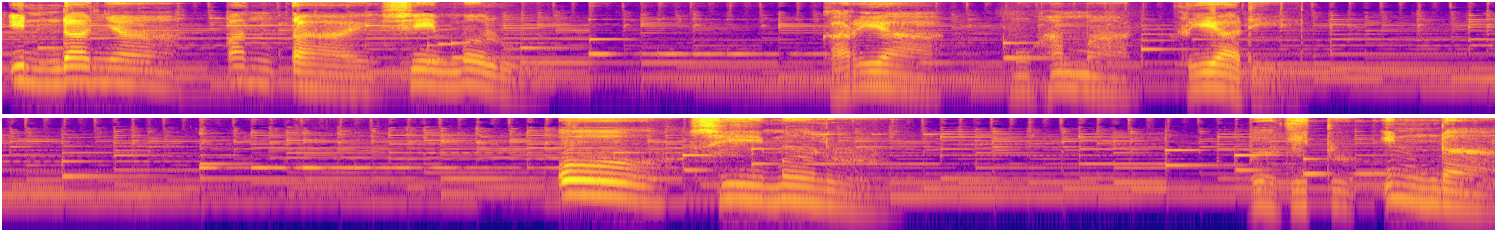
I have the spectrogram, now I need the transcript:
Indahnya Pantai Simelu. Karya Muhammad Riyadi. Oh Simelu. Begitu indah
